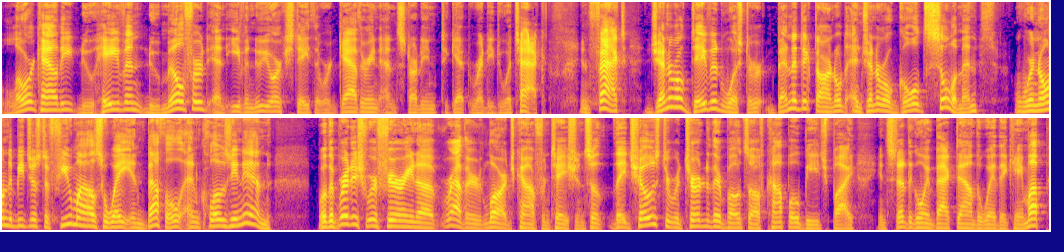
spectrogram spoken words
Lower County, New Haven, New Milford, and even New York State that were gathering and starting to get ready to attack. In fact, General David Wooster, Benedict Arnold, and General Gold Silliman were known to be just a few miles away in Bethel and closing in. Well, the British were fearing a rather large confrontation, so they chose to return to their boats off Campo Beach by, instead of going back down the way they came up,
